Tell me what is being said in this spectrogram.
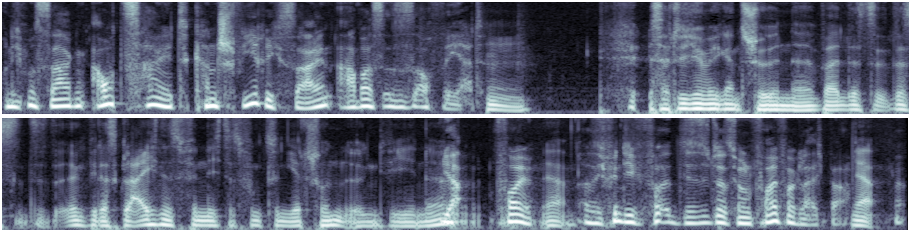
Und ich muss sagen, Outside kann schwierig sein, aber es ist es auch wert. Hm. Ist natürlich irgendwie ganz schön, ne? weil das, das, das irgendwie das Gleichnis, finde ich, das funktioniert schon irgendwie. Ne? Ja, voll. Ja. Also ich finde die, die Situation voll vergleichbar. Ja. ja.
